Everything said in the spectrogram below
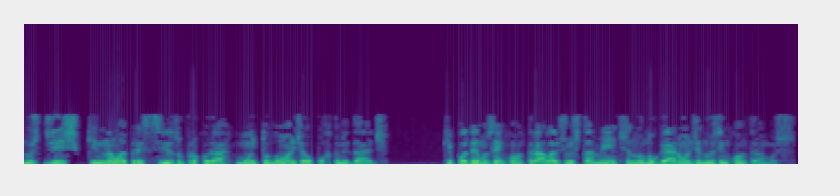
nos diz que não é preciso procurar muito longe a oportunidade, que podemos encontrá-la justamente no lugar onde nos encontramos.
